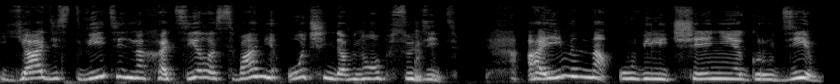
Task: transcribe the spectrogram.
я действительно хотела с вами очень давно обсудить, а именно увеличение груди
